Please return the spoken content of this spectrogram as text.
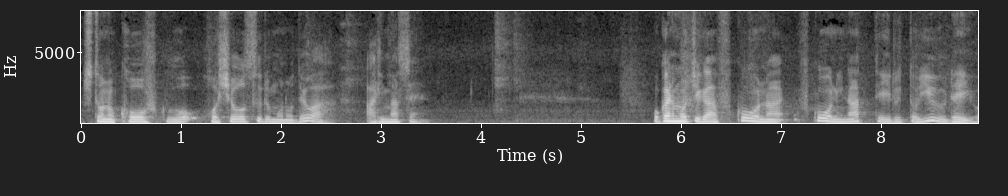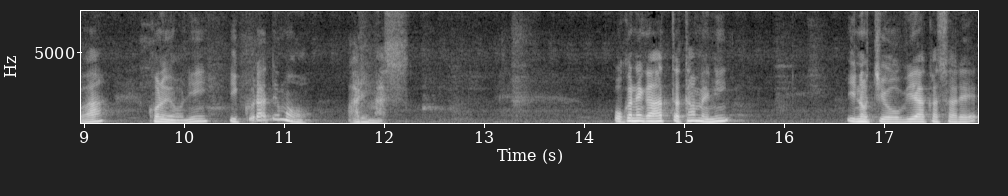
人の幸福を保証するものではありません。お金持ちが不幸な不幸になっているという例はこのようにいくらでもあります。お金があったために命を脅かされ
